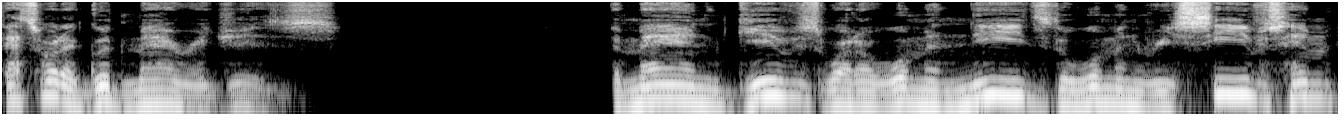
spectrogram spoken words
That's what a good marriage is. The man gives what a woman needs, the woman receives him,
